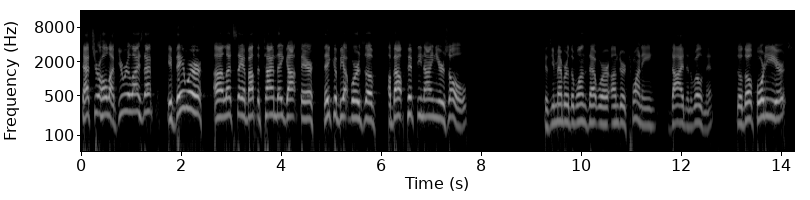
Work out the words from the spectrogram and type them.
That's your whole life. Do you realize that? If they were, uh, let's say, about the time they got there, they could be upwards of about 59 years old. Because you remember the ones that were under 20 died in the wilderness. So though 40 years,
